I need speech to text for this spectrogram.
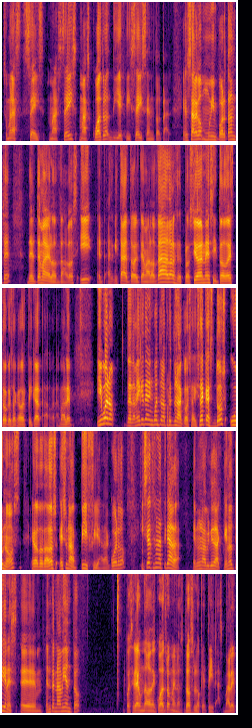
Sumarás 6 más 6 más 4, 16 en total. Eso es algo muy importante del tema de los dados. Y aquí está todo el tema de los dados, las explosiones y todo esto que os acabo de explicar ahora, ¿vale? Y bueno, también hay que tener en cuenta una cosa. Si sacas dos unos en los dos dados es una pifia, ¿de acuerdo? Y si haces una tirada en una habilidad que no tienes eh, entrenamiento, pues sería un dado de 4 menos 2 lo que tiras, ¿vale?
